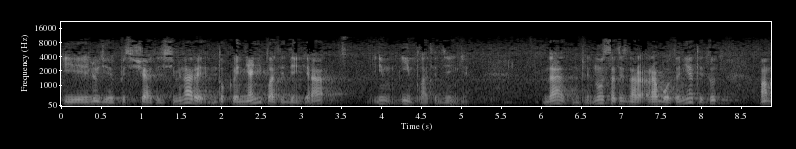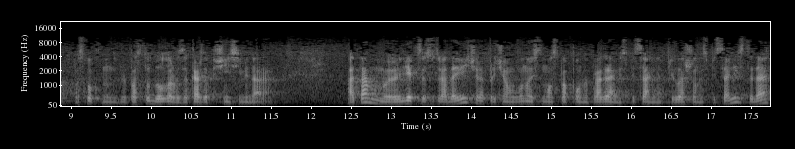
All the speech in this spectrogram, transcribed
и люди посещают эти семинары, только не они платят деньги, а им, им платят деньги. Да, например. Ну, соответственно, работы нет, и тут вам, поскольку, например, по 100 долларов за каждое посещение семинара – а там э, лекция с утра до вечера, причем выносит мозг по полной программе специально приглашенные специалисты, да,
